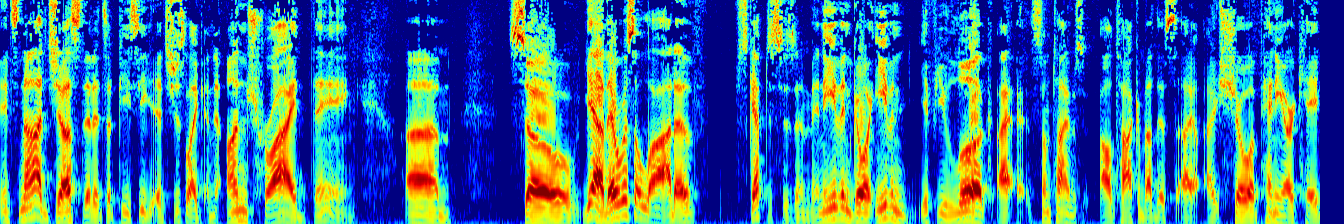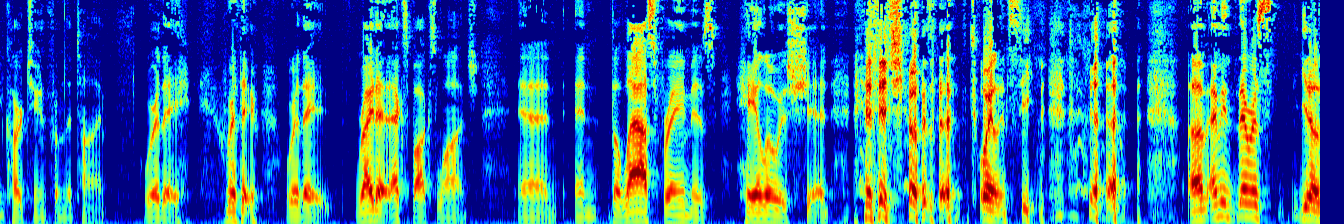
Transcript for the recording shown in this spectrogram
it's not just that it's a PC. It's just like an untried thing. Um, so yeah, there was a lot of skepticism, and even going, even if you look, I, sometimes I'll talk about this. I, I show a Penny Arcade cartoon from the time where they, where they, where they, right at Xbox launch, and and the last frame is Halo is shit, and it shows a toilet seat. um, I mean, there was, you know,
